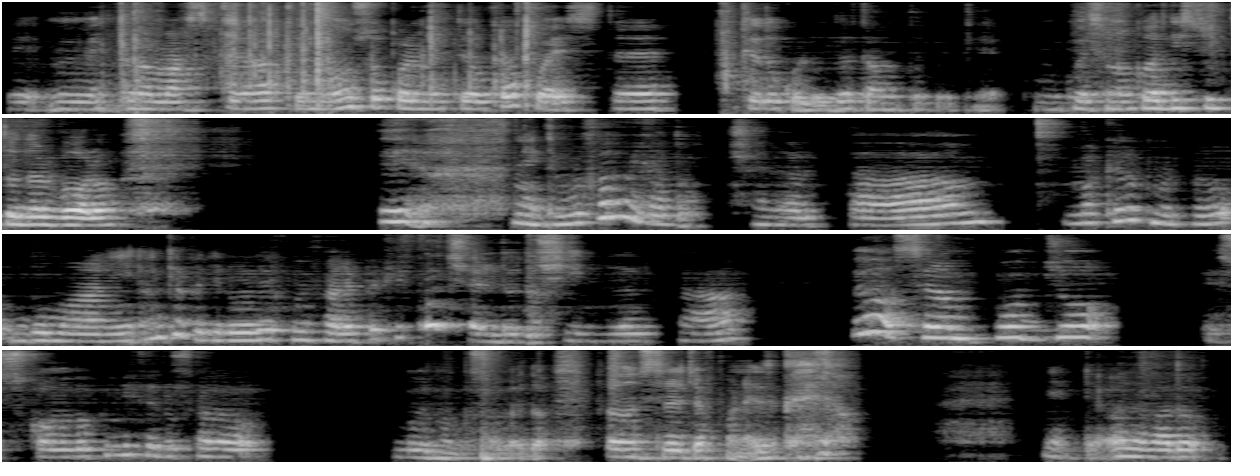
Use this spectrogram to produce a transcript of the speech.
e mi metto una maschera che non so quale metterò fra queste credo quello idratante perché comunque sono ancora distrutta dal volo. E niente volevo farmi la doccia in realtà ma credo mi farò domani anche perché devo vedere come fare perché qua c'è il doccino in realtà. Però se la appoggio è scomodo quindi credo farò boh, non lo so vedo farò un stile giapponese credo niente ora vado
